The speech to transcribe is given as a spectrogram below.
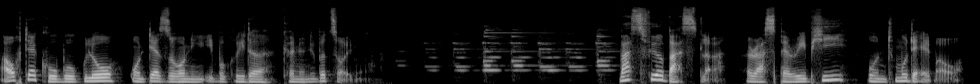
Auch der Kobo Glow und der Sony E-Book Reader können überzeugen. Was für Bastler, Raspberry Pi und Modellbau.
